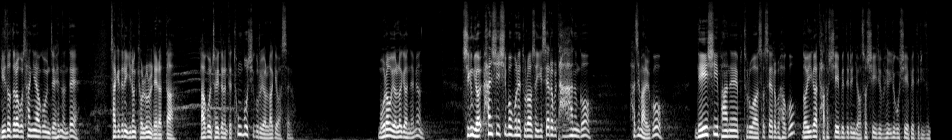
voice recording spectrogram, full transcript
리더들하고 상의하고 이제 했는데 자기들은 이런 결론을 내렸다라고 저희들한테 통보식으로 연락이 왔어요. 뭐라고 연락이 왔냐면 지금 1시 15분에 들어와서 이게 셋업을 다 하는 거 하지 말고 4시 반에 들어와서 셋업을 하고 너희가 5시 예배드린 6시 7시 예배드리든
